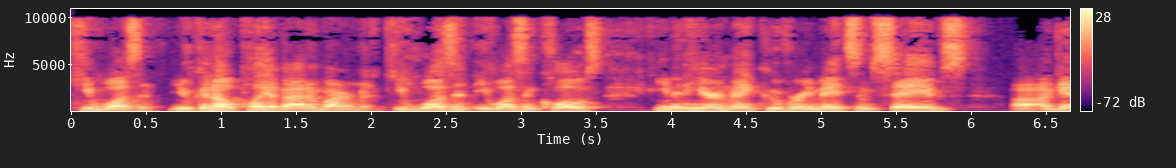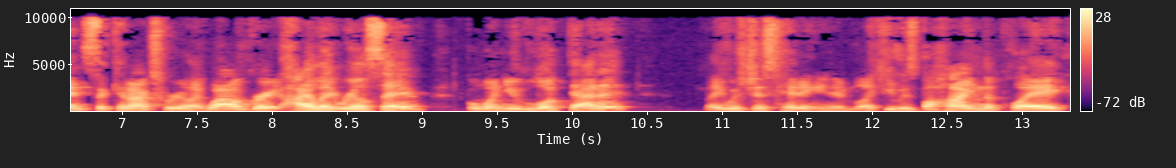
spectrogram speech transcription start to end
He wasn't. You can outplay a bad environment. He wasn't. He wasn't close. Even here in Vancouver, he made some saves uh, against the Canucks where you're like, wow, great highlight reel save but when you looked at it, it was just hitting him. Like he was behind the play.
